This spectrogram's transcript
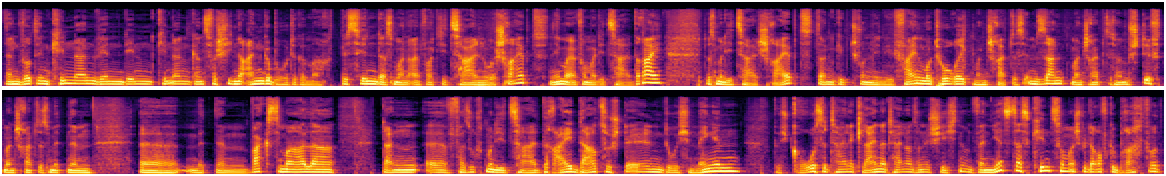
dann wird den Kindern, werden den Kindern ganz verschiedene Angebote gemacht. Bis hin, dass man einfach die Zahl nur schreibt. Nehmen wir einfach mal die Zahl drei, dass man die Zahl schreibt. Dann gibt schon die Feinmotorik, man schreibt es im Sand, man schreibt es mit einem Stift, man schreibt es mit einem, äh, mit einem Wachsmaler. Dann äh, versucht man die Zahl drei darzustellen durch Mengen, durch große Teile, kleine Teile und so eine Schichten. Und wenn jetzt das Kind zum Beispiel darauf gebracht wird,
